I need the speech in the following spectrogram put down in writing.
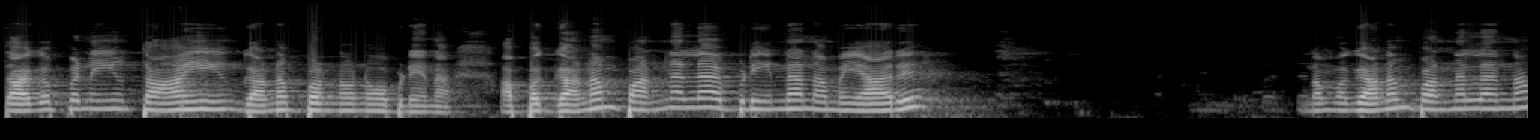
தகப்பனையும் தாயையும் கனம் பண்ணணும் அப்படின்னா. அப்போ கனம் பண்ணலை அப்படின்னா நம்ம யார்? நம்ம கனம் பண்ணலைன்னா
